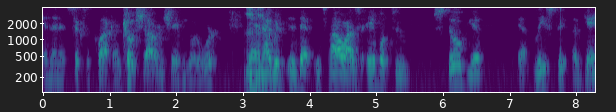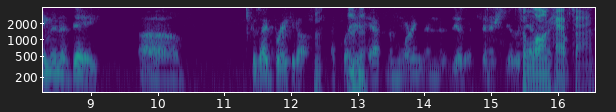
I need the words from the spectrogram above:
and then at six o'clock I'd go shower and shave and go to work Mhm. and I would that is how I was able to still get at least a, a game in a day because um, I'd break it up. Hmm. I'd play mm-hmm. half in the morning, then the other I'd finish the other. It's a long halftime.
